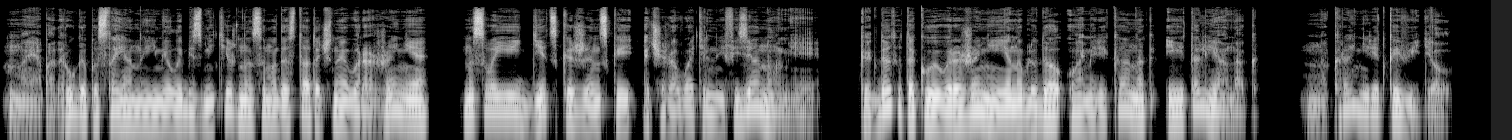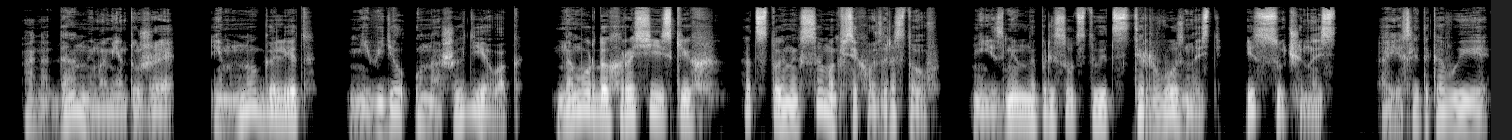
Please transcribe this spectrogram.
Моя подруга постоянно имела безмятежно самодостаточное выражение на своей детско-женской очаровательной физиономии. Когда-то такое выражение я наблюдал у американок и итальянок, но крайне редко видел. А на данный момент уже и много лет не видел у наших девок. На мордах российских отстойных самок всех возрастов неизменно присутствует стервозность и сученность. А если таковые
